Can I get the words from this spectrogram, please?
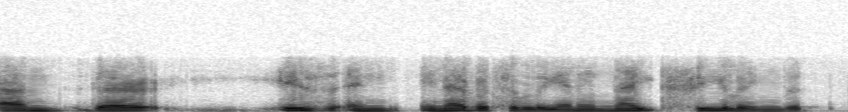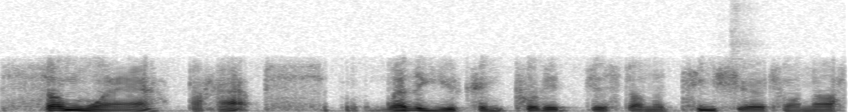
and there is in, inevitably an innate feeling that somewhere, perhaps, whether you can put it just on a T-shirt or not,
